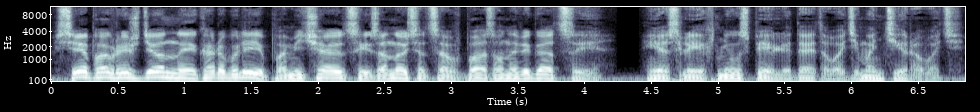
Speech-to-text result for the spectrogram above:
Все поврежденные корабли помечаются и заносятся в базу навигации, если их не успели до этого демонтировать,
